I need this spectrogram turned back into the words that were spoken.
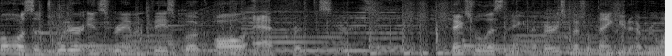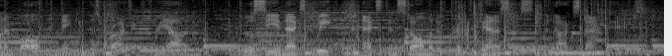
Follow us on Twitter, Instagram, and Facebook, all at Crypta Series. Thanks for listening, and a very special thank you to everyone involved in making this project a reality. We'll see you next week the next installment of Cryptogenesis, the Doc Stein tapes.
